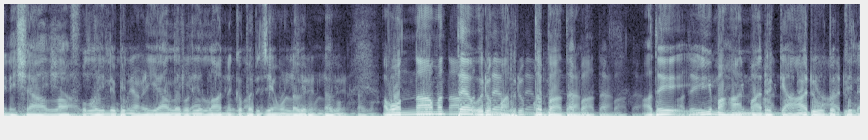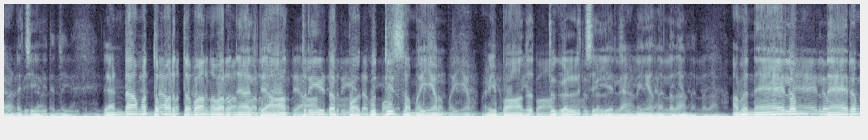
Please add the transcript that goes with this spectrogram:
ഇനിഷാ അള്ളാഹ് ഫുലൈൽ ബിൻ അലിയാൽ റളിയല്ലാഹുവിനൊക്കെ പരിചയമുള്ളവരുണ്ടാകും. അപ്പൊ ഒന്നാമത്തെ ഒരു മർത്തബ അതാണ് അത് ഈ മഹാന്മാരൊക്കെ ആ രൂപത്തിലാണ് ചെയ്തിരുന്നത്. രണ്ടാമത്തെ മർത്തബ എന്ന് പറഞ്ഞാൽ രാത്രിയുടെ പകുതി സമയം ഇബാദത്തുകൾ ചെയ്യലാണ് എന്നുള്ളതാണ്. അപ്പൊ നേരം നേരം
